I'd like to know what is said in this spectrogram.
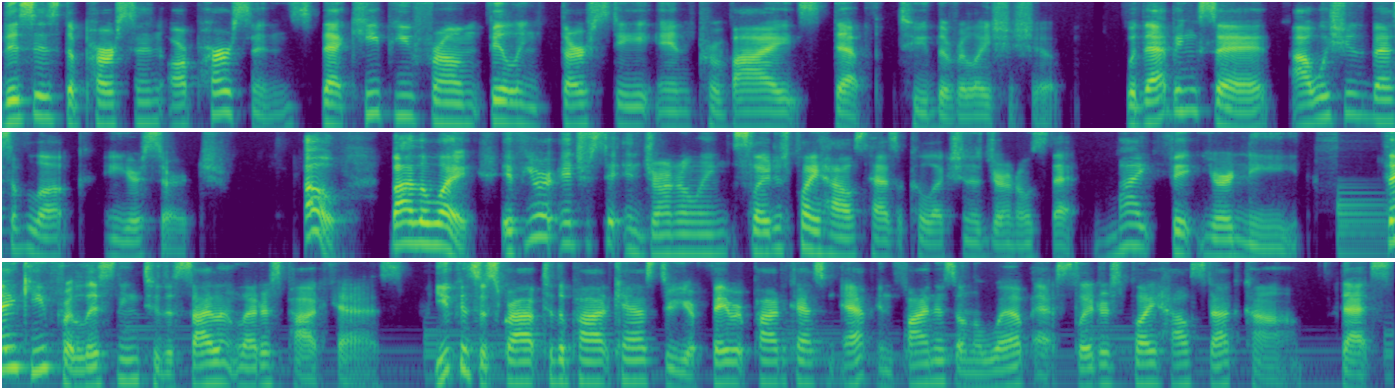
This is the person or persons that keep you from feeling thirsty and provides depth to the relationship. With that being said, I wish you the best of luck in your search. Oh, by the way, if you're interested in journaling, Slaytor's Playhouse has a collection of journals that might fit your need. Thank you for listening to the Silent Letters podcast. You can subscribe to the podcast through your favorite podcasting app and find us on the web at slaytorsplayhouse.com. That's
